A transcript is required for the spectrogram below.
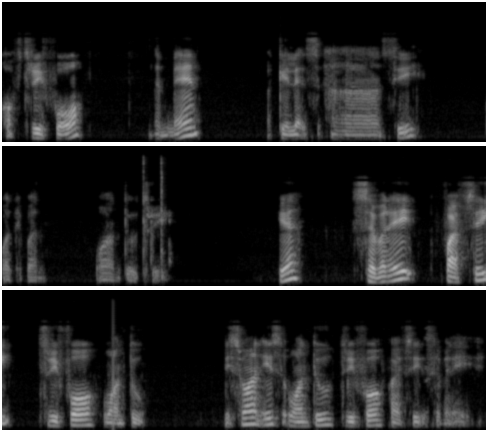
of 3 4 and then okay let's uh, see what happened. 1 2 3 here 7 8 5 6 3 4 1 2 this one is 1 2 3 4 5 6 7 8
